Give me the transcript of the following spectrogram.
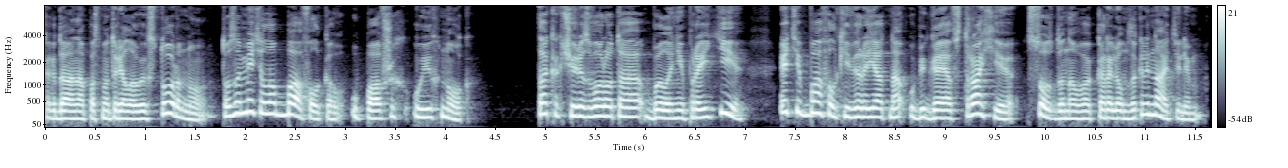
Когда она посмотрела в их сторону, то заметила баффалков, упавших у их ног. Так как через ворота было не пройти, эти баффалки, вероятно, убегая в страхе, созданного королем-заклинателем,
